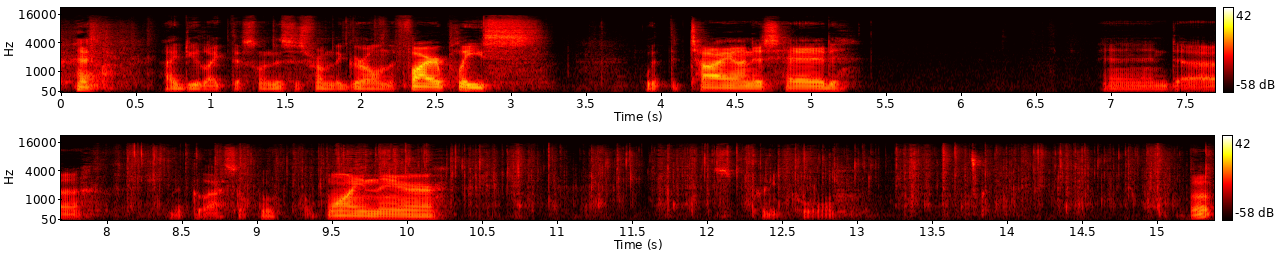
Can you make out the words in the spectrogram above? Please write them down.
I do like this one. This is from The Girl in the Fireplace with the tie on his head and uh, a glass of wine there. It's pretty cool. Oh,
